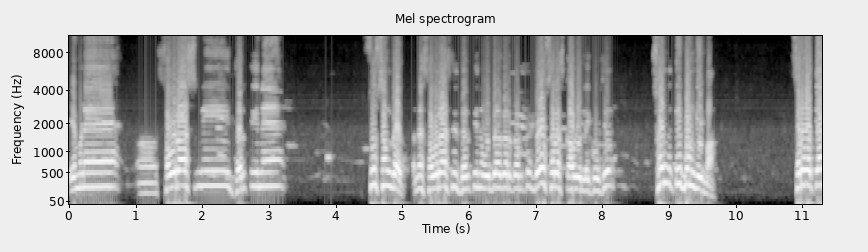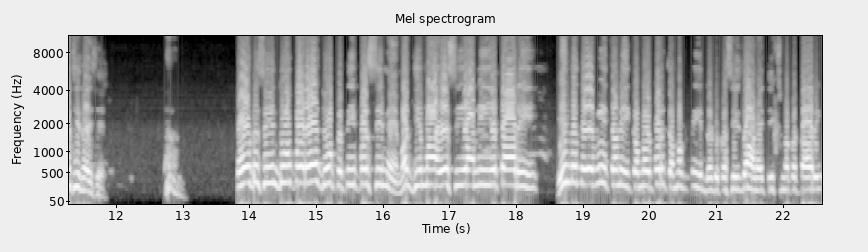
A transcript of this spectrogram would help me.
એમણે સૌરાષ્ટ્રની ધરતીને સુસંગત અને સૌરાષ્ટ્રની ધરતીને ઉજાગર કરતું બહુ સરસ કાવ્ય લખ્યું છે. છંદ ત્રિભંગીમાં. શરૂઆત ત્યાંથી થાય છે. પોઢ સિંધુ પર ઝુકતી પશ્ચિમે, મધ્યમાં એશિયાની અટારી, હિન્દ દેવી તણી કમળ પર ચમકતી દડકસી જાણે તીક્ષ્ણ કટારી,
